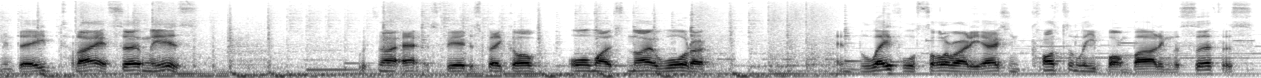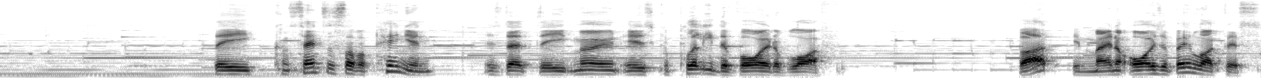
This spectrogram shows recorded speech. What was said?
Indeed, today it certainly is. With no atmosphere to speak of, almost no water, and lethal solar radiation constantly bombarding the surface, the consensus of opinion is that the moon is completely devoid of life. But it may not always have been like this.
